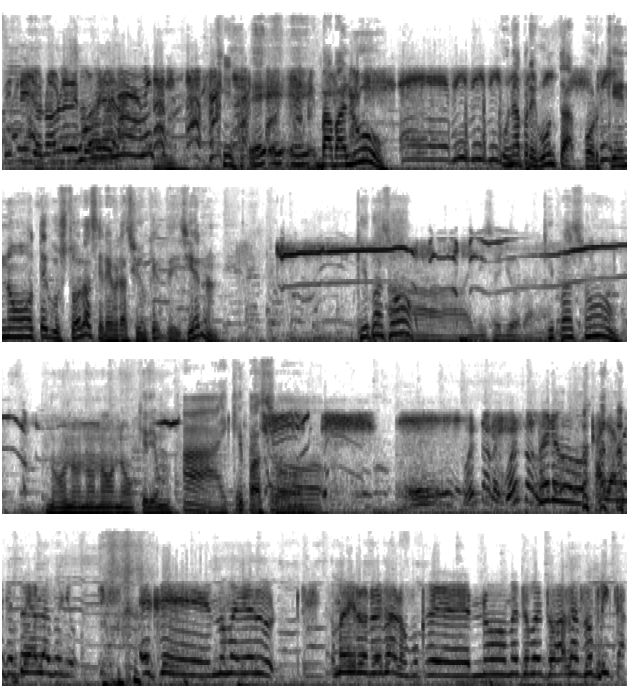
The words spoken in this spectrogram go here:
Pitillo, no hable de No, comida. nada, vete. Eh, eh, eh, Babalú, Eh, sí, sí, sí. Una pregunta. ¿Por sí. qué no te gustó la celebración que te hicieron? ¿Qué pasó? Ay, hizo llorar. ¿Qué pasó? No, no, no, no, no, queríamos... Ay, ¿qué pasó? Cuéntale, cuéntale. Pero cállate que estoy hablando yo. Es que no me dieron, no me dieron regalo porque no me tomé toda la sopita.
